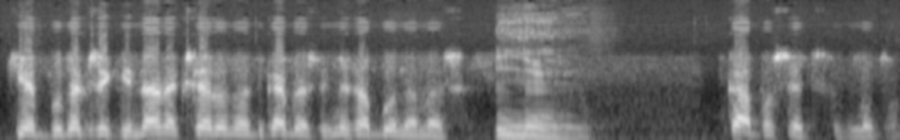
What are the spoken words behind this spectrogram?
και που δεν ξεκινάνε ξέρουν ότι κάποια στιγμή θα μπουν μέσα. Ναι. Κάπως έτσι το βλέπω.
